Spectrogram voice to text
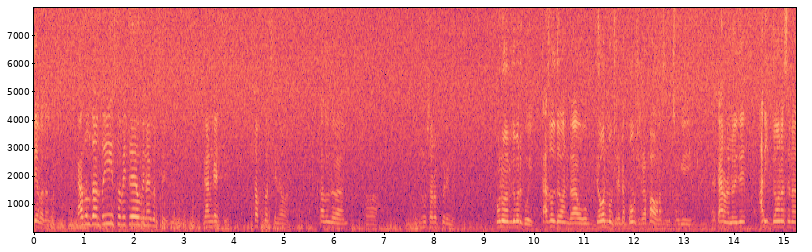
দিয়ে কথা কয়। কাজল দেওয়ান তো এই ছবিতে অভিনয় করছে গান গাইছে। চক্কর সিনেমা কাজল দেওয়ান। মুশারফ করিম। কোনো আমি তোমার কই? কাজল দেওয়ানরা ও দেওয়ান বংশের একটা বংশের একটা পাওয়ার আছে, বুঝছ কি? তার কারণ হলো যে আরিফ দেওয়ান আছে না?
